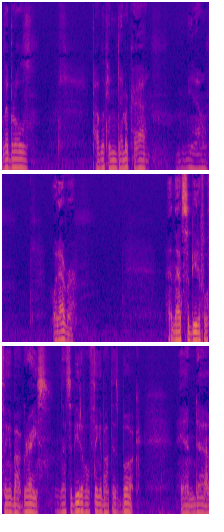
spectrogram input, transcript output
liberals, Republican, Democrat, you know, whatever. And that's the beautiful thing about grace. And that's the beautiful thing about this book. And uh,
